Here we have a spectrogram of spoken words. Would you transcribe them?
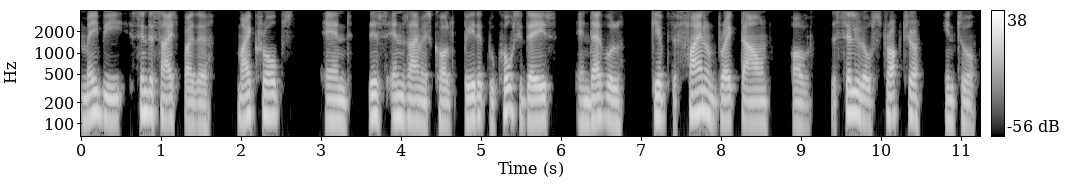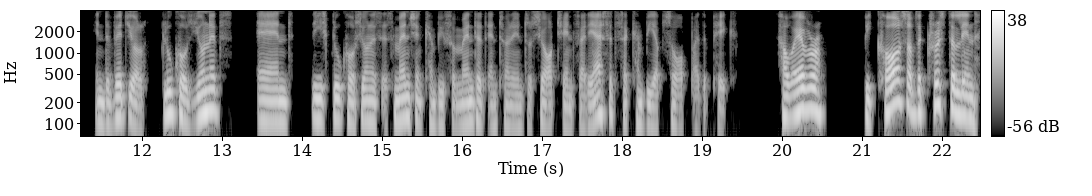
may be synthesized by the microbes. And this enzyme is called beta glucosidase, and that will give the final breakdown of the cellulose structure into individual glucose units. And these glucose units, as mentioned, can be fermented and turned into short chain fatty acids that can be absorbed by the pig. However, because of the crystalline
